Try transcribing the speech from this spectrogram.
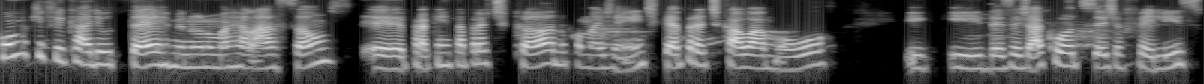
como que ficaria o término numa relação é, para quem está praticando, como a gente, quer praticar o amor e, e, desejar que o outro seja feliz?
